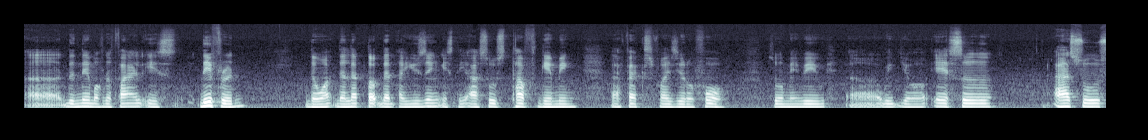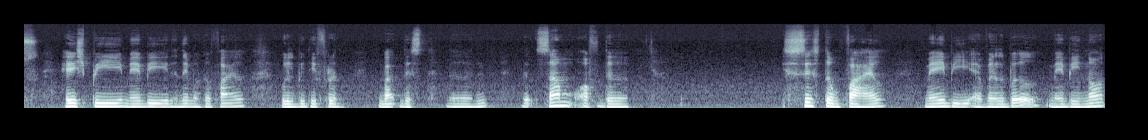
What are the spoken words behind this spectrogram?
uh, the name of the file is different. The one the laptop that I'm using is the Asus TUF Gaming FX504 so maybe uh, with your Acer Asus HP maybe the name of the file will be different. But this the, the some of the system file may be available maybe not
